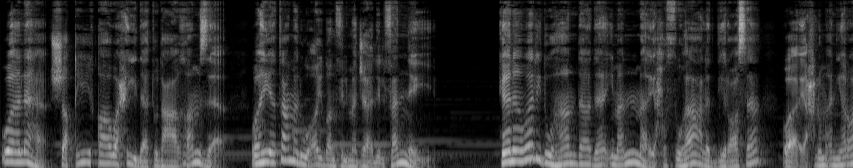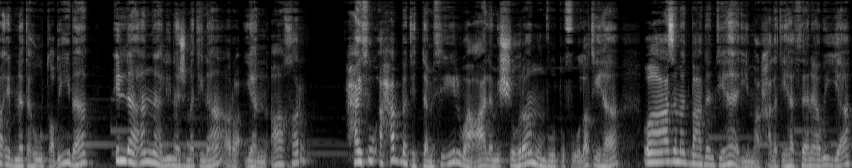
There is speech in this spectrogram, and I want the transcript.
ولها شقيقة وحيدة تدعى غمزة وهي تعمل أيضا في المجال الفني. كان والد هاندا دائما ما يحثها على الدراسة ويحلم أن يرى ابنته طبيبة إلا أن لنجمتنا رأيا آخر حيث أحبت التمثيل وعالم الشهرة منذ طفولتها وعزمت بعد انتهاء مرحلتها الثانوية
